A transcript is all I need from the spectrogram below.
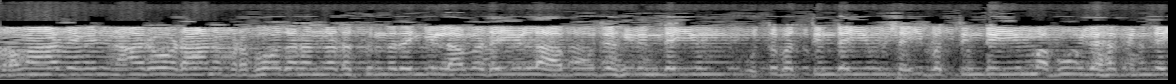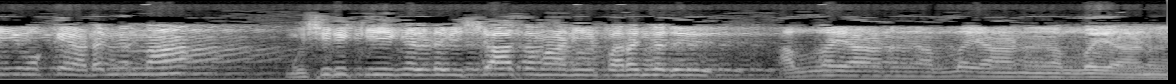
പ്രവാചകൻ ആരോടാണ് പ്രബോധനം നടത്തുന്നതെങ്കിൽ അവിടെയുള്ള അബൂജഹിലിന്റെയും ഉത്തുബത്തിന്റെയും ഷൈബത്തിന്റെയും അബൂലഹബിന്റെയും ഒക്കെ അടങ്ങുന്ന മുഷിരിക്കീങ്ങളുടെ വിശ്വാസമാണ് ഈ പറഞ്ഞത്. അള്ളയാണ് അള്ളയാണ് അള്ളയാണ്.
